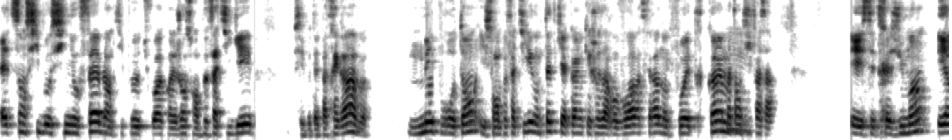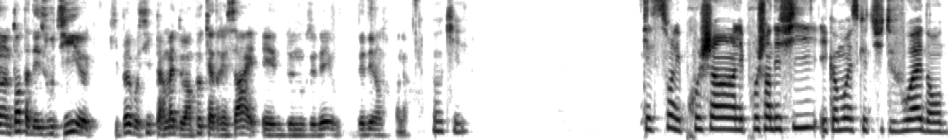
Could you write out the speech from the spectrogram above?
être sensible aux signaux faibles un petit peu, tu vois, quand les gens sont un peu fatigués, c'est peut-être pas très grave, mais pour autant, ils sont un peu fatigués, donc peut-être qu'il y a quand même quelque chose à revoir, etc. Donc il faut être quand même attentif à ça. Et c'est très humain, et en même temps, tu as des outils euh, qui peuvent aussi permettre de un peu cadrer ça et, de nous aider, d'aider l'entrepreneur. Ok. Quels sont les prochains, les prochains défis et comment est-ce que tu te vois dans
